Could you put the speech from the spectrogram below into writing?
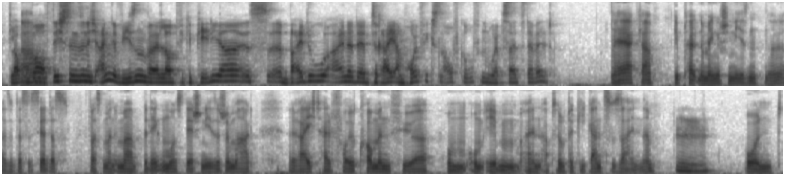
Ich glaube ähm, aber, auf dich sind sie nicht angewiesen, weil laut Wikipedia ist äh, Baidu eine der drei am häufigsten aufgerufenen Websites der Welt. Ja, ja klar. Gibt halt eine Menge Chinesen. Ne? Also das ist ja das, was man immer bedenken muss. Der chinesische Markt reicht halt vollkommen für um, um eben ein absoluter Gigant zu sein. Ne? Mhm. Und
